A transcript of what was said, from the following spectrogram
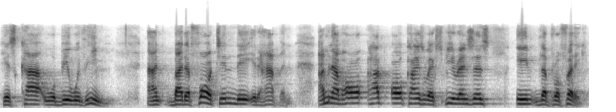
His car will be with him. And by the 14th day, it happened. I mean, I've all, had all kinds of experiences in the prophetic.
